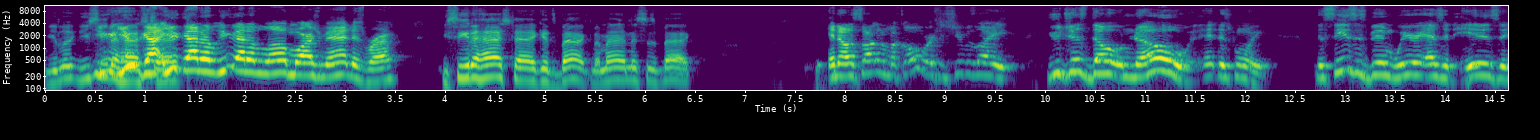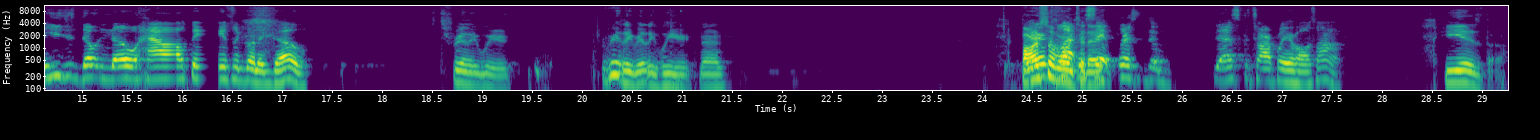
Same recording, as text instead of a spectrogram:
you look, you see You, the you hashtag. got you gotta you gotta love March Madness, bro. You see the hashtag. It's back. The madness is back. And I was talking to my coworker, and she was like, "You just don't know at this point. The season's been weird as it is, and you just don't know how things are gonna go." It's really weird. Really, really weird, man. Barca won today. said the best guitar player of all time. He is though.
